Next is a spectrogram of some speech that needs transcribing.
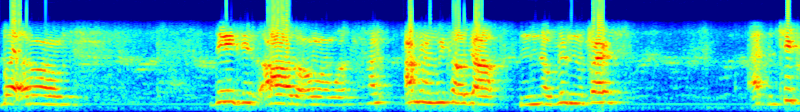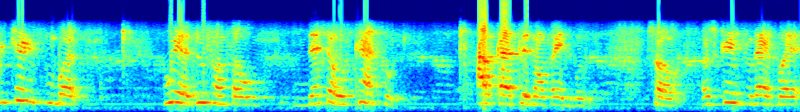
But um, these is all um was I, I remember we told y'all November the first at the trick or treat, but we had to do something, so that show was canceled. I've got it on Facebook, so excuse for that. But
